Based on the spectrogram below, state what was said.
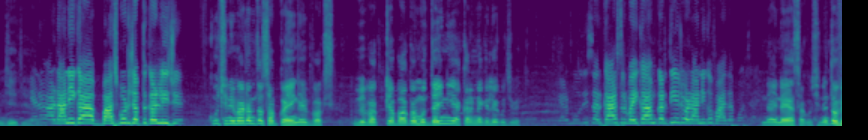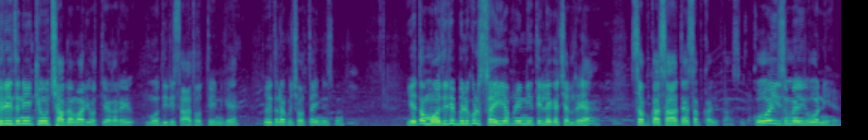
जी जी। अडानी का पासपोर्ट जब्त कर लीजिए। कुछ नहीं मैडम तो सब कहेंगे विपक्ष विपक्ष के पास कोई मुद्दा ही नहीं है करने के लिए कुछ भी। मोदी सरकार सिर्फ़ वही काम करती है जो अडानी को फ़ायदा पहुँचाए। नहीं नहीं ऐसा कुछ नहीं। तो फिर इतनी क्यों छापेमारी होती है? अगर मोदी जी साथ होते इनके तो इतना कुछ होता ही नहीं इसमें। ये तो मोदी जी बिल्कुल सही अपनी नीति लेकर चल रहे हैं। सबका साथ है सबका विकास है। कोई इसमें वो नहीं है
